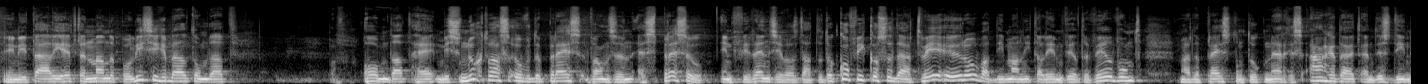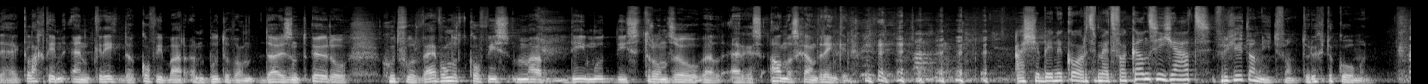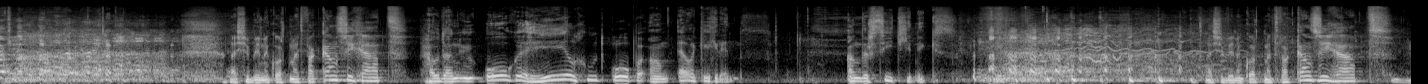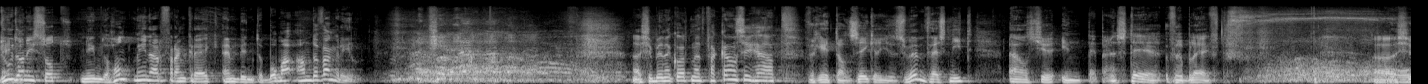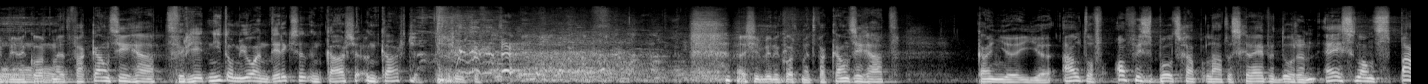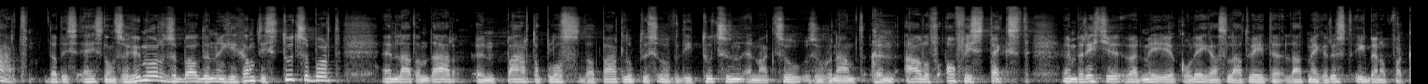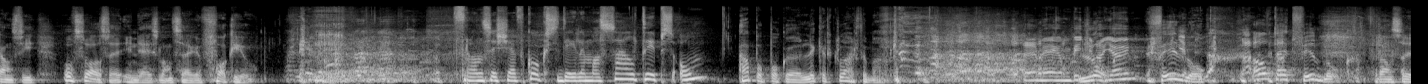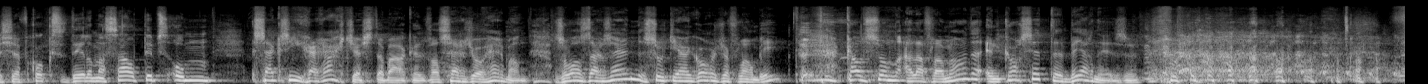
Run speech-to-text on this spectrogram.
In Italië heeft een man de politie gebeld omdat... Omdat hij misnoegd was over de prijs van zijn espresso. In Firenze was dat. De koffie kostte daar 2 euro, wat die man niet alleen veel te veel vond, maar de prijs stond ook nergens aangeduid en dus diende hij klacht in en kreeg de koffiebar een boete van 1000 euro. Goed voor 500 koffies, maar die moet die stronzo wel ergens anders gaan drinken. Als je binnenkort met vakantie gaat, Vergeet dan niet van terug te komen. Als je binnenkort met vakantie gaat, Hou dan uw ogen heel goed open aan elke grens. Anders ziet je niks. als je binnenkort met vakantie gaat, Doe dan eens zot, neem de hond mee naar Frankrijk en bind de bomma aan de vangrail. als je binnenkort met vakantie gaat, Vergeet dan zeker je zwemvest niet als je in Pepinster verblijft. Als je binnenkort met vakantie gaat, Vergeet niet om Johan Derksen een kaarsje een kaartje. Als je binnenkort met vakantie gaat, kan je je out-of-office boodschap laten schrijven door een IJslands paard. Dat is IJslandse humor. Ze bouwden een gigantisch toetsenbord en laten daar een paard op los. Dat paard loopt dus over die toetsen en maakt zo zogenaamd een out-of-office tekst. Een berichtje waarmee je je collega's laat weten, laat mij gerust, ik ben op vakantie. Of zoals ze in IJsland zeggen, fuck you. Franse chef-koks delen massaal tips om Apenpokken lekker klaar te maken. Veel look. Altijd veel look. Franse chef-koks delen massaal tips om... Sexy gerechtjes te maken van Sergio Herman. Zoals daar zijn soutien-gorge flambé, caleçon à la flamande en corset béarnaise.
